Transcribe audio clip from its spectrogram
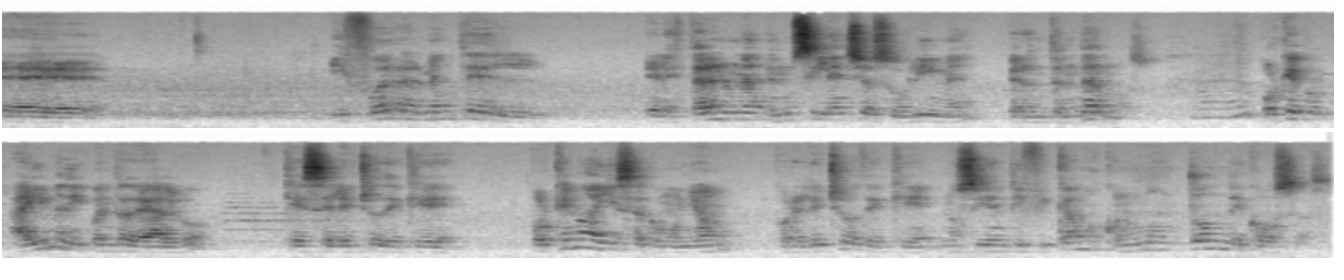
Eh, y fue realmente el, el estar en, una- en un silencio sublime, pero entendernos. Porque ahí me di cuenta de algo, que es el hecho de que, ¿por qué no hay esa comunión? Por el hecho de que nos identificamos con un montón de cosas.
